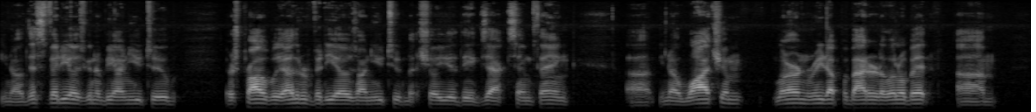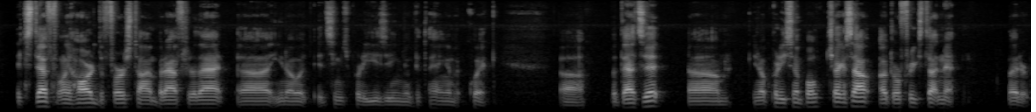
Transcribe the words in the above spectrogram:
You know, this video is going to be on YouTube. There's probably other videos on YouTube that show you the exact same thing. Uh, you know, watch them, learn, read up about it a little bit. Um, it's definitely hard the first time, but after that, uh, you know, it, it, seems pretty easy and you'll get the hang of it quick. Uh, but that's it. Um, you know, pretty simple. Check us out, outdoorfreaks.net. Later.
